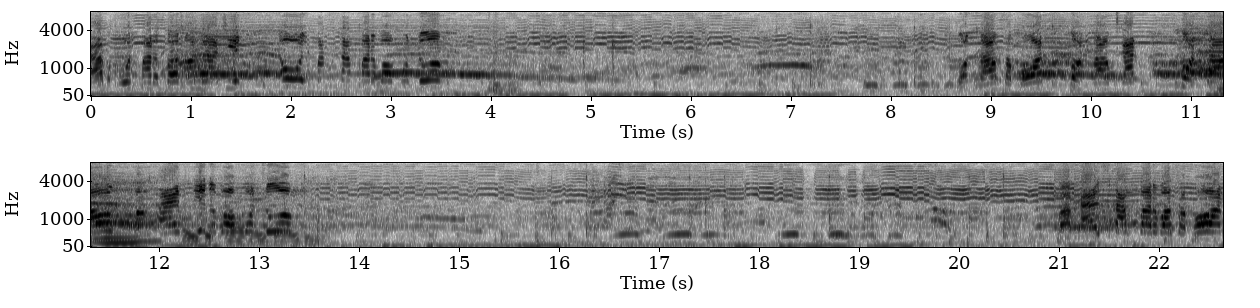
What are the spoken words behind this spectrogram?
ការប្រកួតម៉ារ៉ាតុនអន្តរជាតិអូយបាត់តាមបាទរបស់គាត់លុកគាត់ក្រោមសពតគាត់ក្រោមកាត់គាត់ក្រោមបង្ខែម Ây, ទៀត tôi របស់ co គាត់ cái លួង đấy đi. បាទខែស្ដាប់បាទរបស់សពត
